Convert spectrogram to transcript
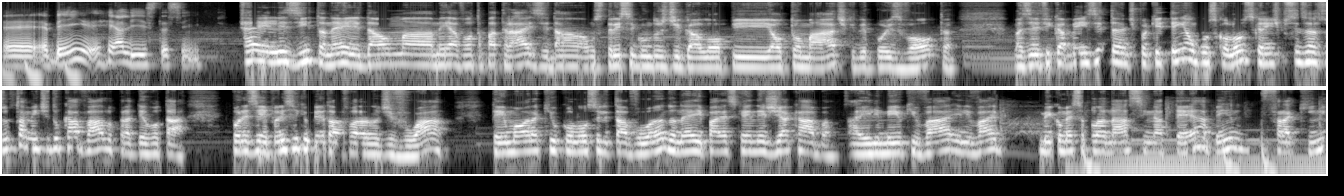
é, é bem realista, assim. É, ele hesita, né? Ele dá uma meia volta para trás e dá uns três segundos de galope automático e depois volta. Mas ele fica bem hesitante, porque tem alguns colossos que a gente precisa justamente do cavalo para derrotar por exemplo, esse que o Pedro estava falando de voar, tem uma hora que o Colosso ele tá voando, né, e parece que a energia acaba. Aí ele meio que vai, ele vai, meio que começa a planar assim na terra, bem fraquinho,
